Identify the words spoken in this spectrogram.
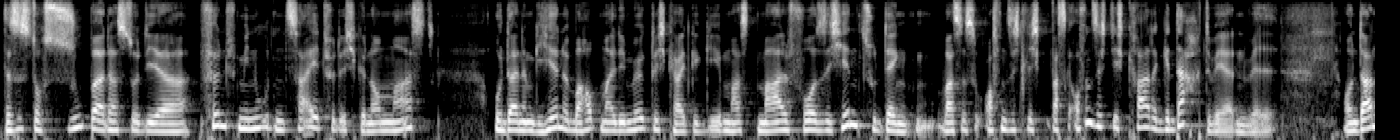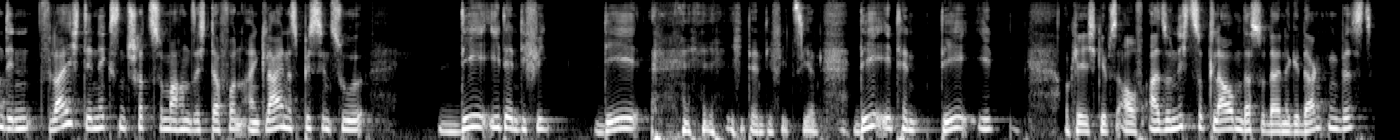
Das ist doch super, dass du dir fünf Minuten Zeit für dich genommen hast und deinem Gehirn überhaupt mal die Möglichkeit gegeben hast, mal vor sich hin zu denken, was es offensichtlich, was offensichtlich gerade gedacht werden will. Und dann den, vielleicht den nächsten Schritt zu machen, sich davon ein kleines bisschen zu de-identifizieren. De-identifizieren. De, de, okay, ich gebe es auf. Also nicht zu glauben, dass du deine Gedanken bist,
